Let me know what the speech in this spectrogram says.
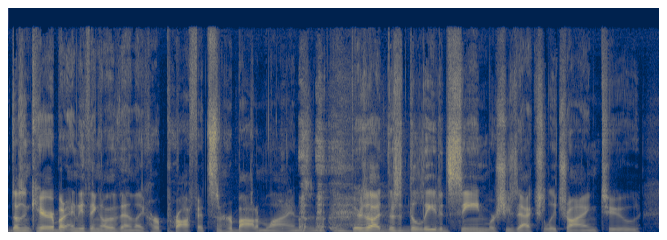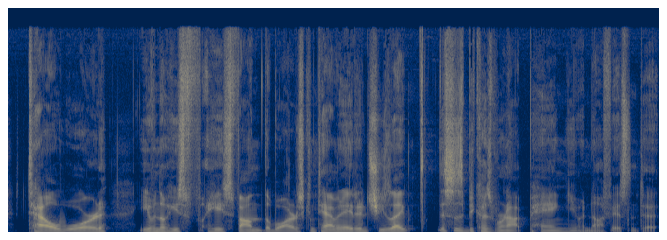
doesn't care about anything other than like her profits and her bottom lines. And there's a there's a deleted scene where she's actually trying to tell Ward, even though he's he's found the water's contaminated. She's like, "This is because we're not paying you enough, isn't it?"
